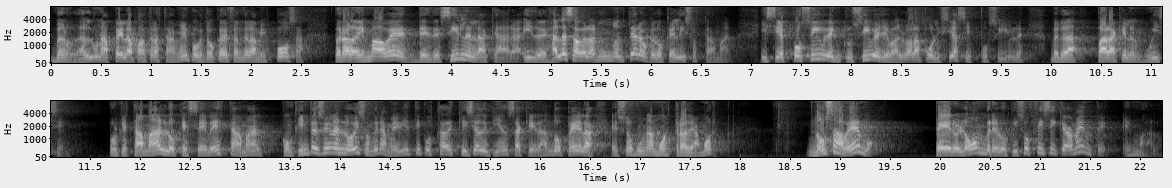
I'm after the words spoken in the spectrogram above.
bueno, darle una pela para atrás también porque tengo que defender a mi esposa, pero a la misma vez de decirle en la cara y de dejarle saber al mundo entero que lo que él hizo está mal. Y si es posible, inclusive llevarlo a la policía si es posible, ¿verdad? Para que lo enjuicien. Porque está mal, lo que se ve está mal. ¿Con qué intenciones lo hizo? Mira, el tipo está desquiciado y piensa que dando pela eso es una muestra de amor. No sabemos, pero el hombre lo que hizo físicamente es malo.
